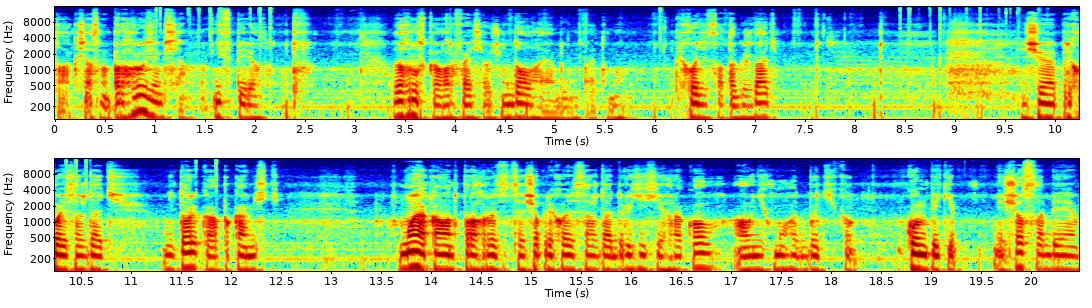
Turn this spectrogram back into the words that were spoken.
Так, сейчас мы прогрузимся и вперед. Загрузка в Warface очень долгая, блин, поэтому приходится так ждать. Еще приходится ждать не только пока месть мой аккаунт прогрузится, еще приходится ждать других игроков, а у них могут быть ко- компики еще слабее.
